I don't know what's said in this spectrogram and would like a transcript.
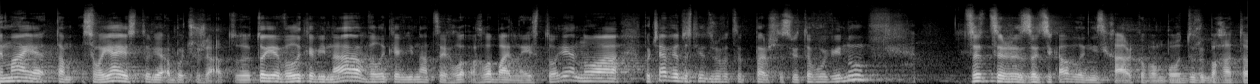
Немає там своя історія або чужа. То- То є велика війна. Велика війна це гло- глобальна історія. Ну а почав я досліджувати Першу світову війну. Це через зацікавленість Харковом, бо дуже багато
